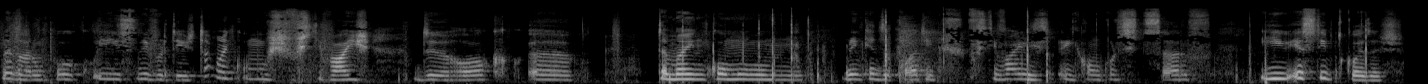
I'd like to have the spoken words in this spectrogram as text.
nadar um pouco e se divertir. Também como os festivais de rock, uh, também como um, brinquedos aquáticos, festivais e concursos de surf e esse tipo de coisas.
